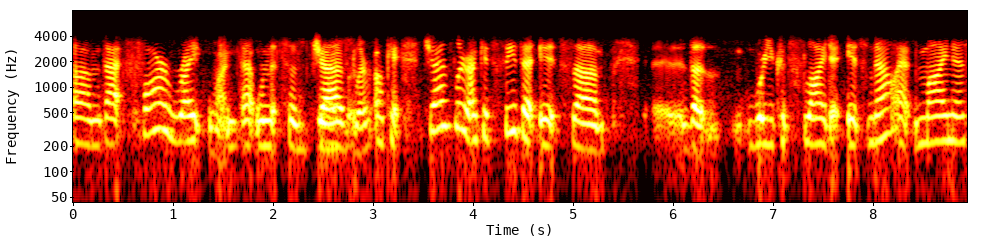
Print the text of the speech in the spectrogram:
um, that far right one, that one that says Jazler. Okay, Jazler. I could see that it's um, the where you could slide it. It's now at minus.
